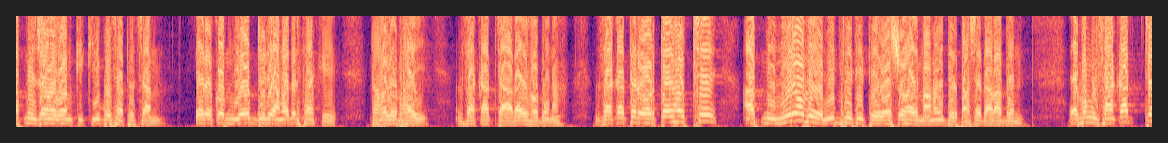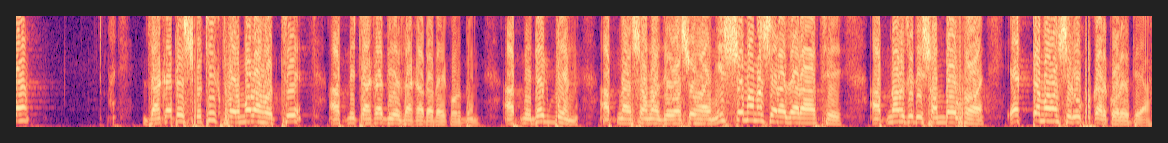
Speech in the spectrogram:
আপনি জনগণকে কি বোঝাতে চান? এরকম নিয়ত যদি আমাদের থাকে, তাহলে ভাই জাকাতটা আদায় হবে না। জাকাতের অর্থ হচ্ছে, আপনি নীরবে নিভৃতিতে অসহায় মানুষদের পাশে দাঁড়াবেন। এবং জাকাতটা জাকাতের সঠিক ফর্মুলা হচ্ছে, আপনি টাকা দিয়ে জাকাত আদায় করবেন। আপনি দেখবেন, আপনার সমাজে অসহায়, নিঃস্ব মানুষেরা যারা আছে আপনার যদি সম্ভব হয়, একটা মানুষের উপকার করে দেয়া।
